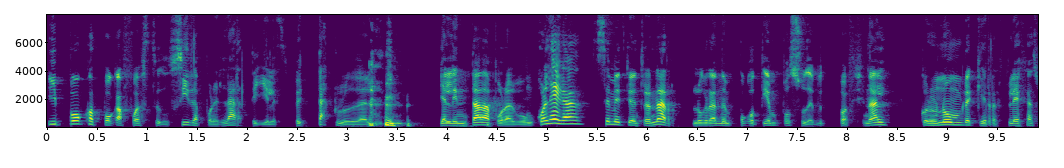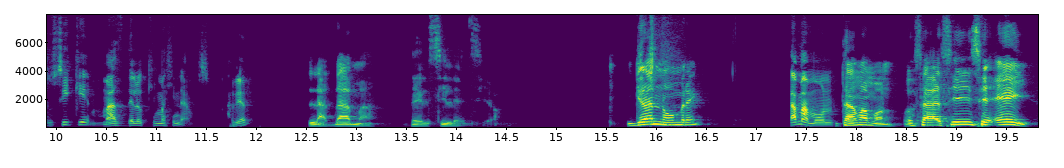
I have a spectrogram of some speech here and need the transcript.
y poco a poco fue seducida por el arte y el espectáculo de la lucha. y alentada por algún colega, se metió a entrenar, logrando en poco tiempo su debut profesional con un hombre que refleja su psique más de lo que imaginamos. Javier. La Dama del Silencio. Gran nombre, Está mamón. está mamón. O sea, sí dice, hey,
